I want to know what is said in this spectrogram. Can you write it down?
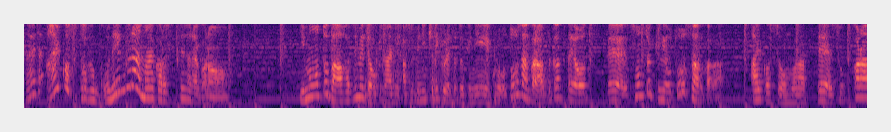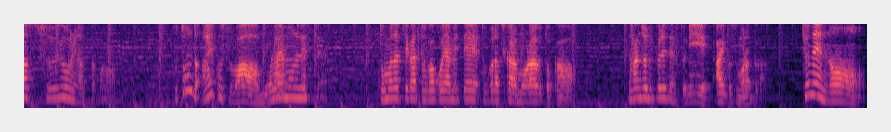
大体、アイコス多分5年ぐらい前から吸ってんじゃないかな。妹が初めて沖縄に遊びに来てくれた時に、これお父さんから預かったよって言って、その時にお父さんからアイコスをもらって、そっから吸うようになったかな。ほとんどアイコスはもらい物ですね。友達がタバコやめて友達からもらうとか、誕生日プレゼントにアイコスもらうとか。去年の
